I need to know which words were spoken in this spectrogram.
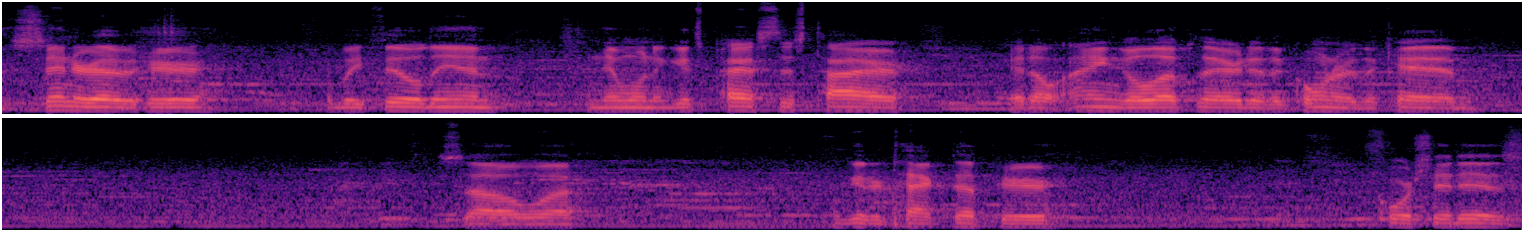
the center of it here will be filled in. And then when it gets past this tire it'll angle up there to the corner of the cab. So uh, we'll get her tacked up here. Of course it is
